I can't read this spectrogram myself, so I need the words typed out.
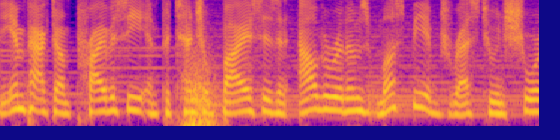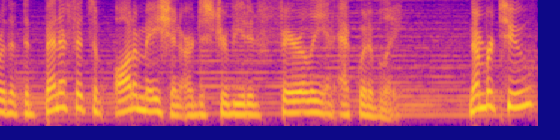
the impact on privacy, and potential biases in algorithms must be addressed to ensure that the benefits of automation are distributed fairly and equitably. Number two,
